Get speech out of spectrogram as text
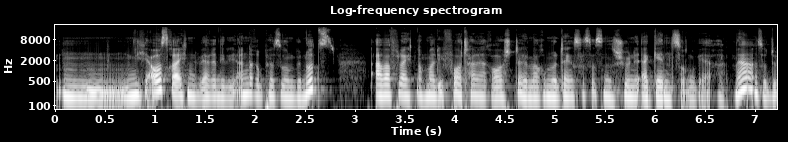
mh, hm, nicht ausreichend wäre, die die andere Person benutzt, aber vielleicht nochmal die Vorteile herausstellen, warum du denkst, dass das eine schöne Ergänzung wäre. Ja, also du,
